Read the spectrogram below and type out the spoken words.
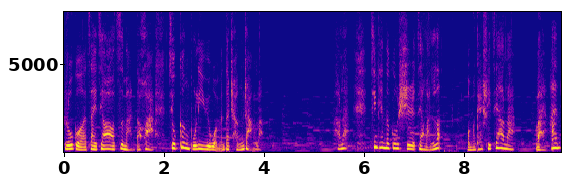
如果再骄傲自满的话，就更不利于我们的成长了。好了，今天的故事讲完了，我们该睡觉啦，晚安。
